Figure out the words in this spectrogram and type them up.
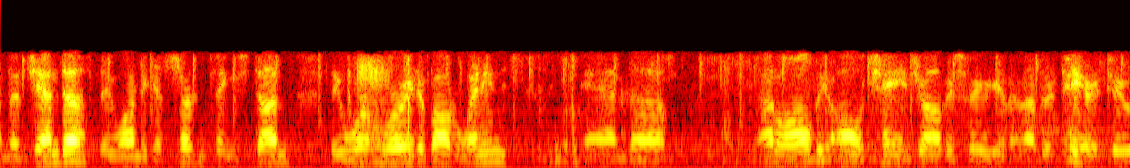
an agenda. They wanted to get certain things done. They weren't worried about winning, and uh, that'll all be all change obviously in another day or two.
